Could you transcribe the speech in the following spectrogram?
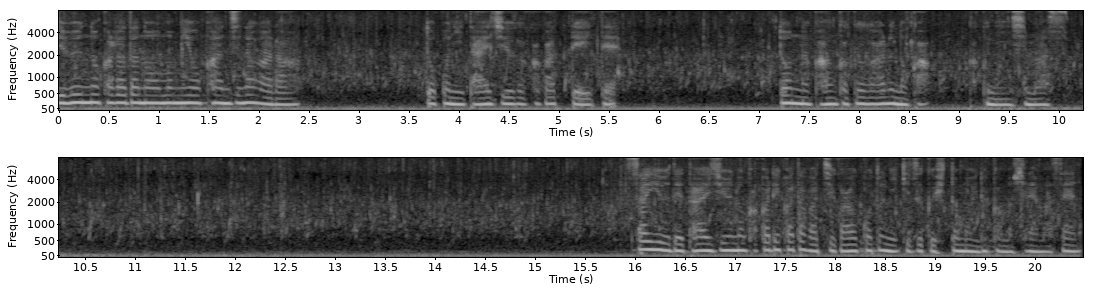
自分の体の重みを感じながらどこに体重がかかっていてどんな感覚があるのか確認します。左右で体重のかかり方が違うことに気づく人もいるかもしれません。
